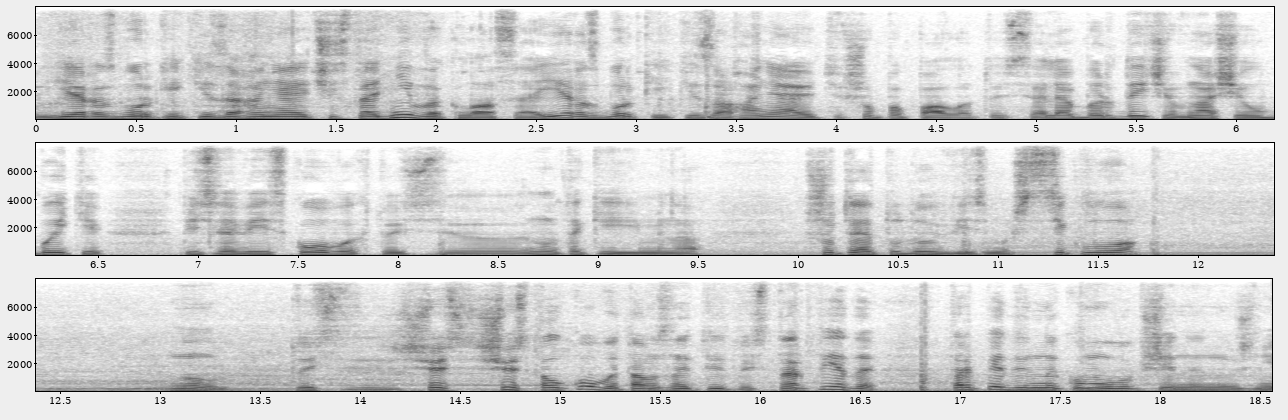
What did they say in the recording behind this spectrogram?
е, є розборки, які заганяють чисто одні В-класи, а є розборки, які заганяють, що попало. Тобто Аля Бердичев, наші убиті після військових. Тобто, е, ну, такі іменно, що ти оттуда візьмеш? Стекло. Ну, тобто, щось, щось толкове там знайти. Тобто, торпеди, торпеди нікому взагалі не нужні,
